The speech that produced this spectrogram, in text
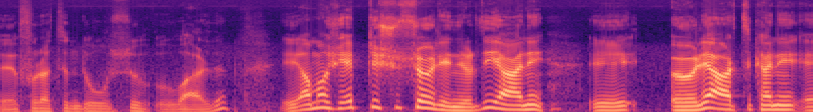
e, Fırat'ın doğusu vardı. E, ama hep de şu söylenirdi yani e, öyle artık hani e,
